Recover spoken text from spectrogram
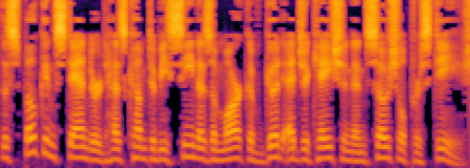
The spoken standard has come to be seen as a mark of good education and social prestige.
